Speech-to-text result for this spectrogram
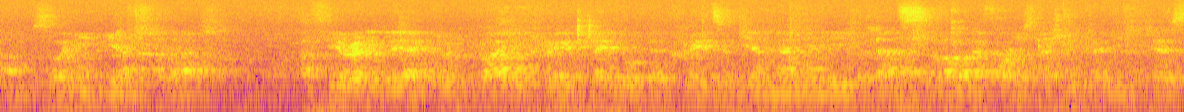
um, so I need VMs for that. Uh, theoretically, I could write a create playbook that creates a VM manually, but that's a lot of effort, especially if I need to test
